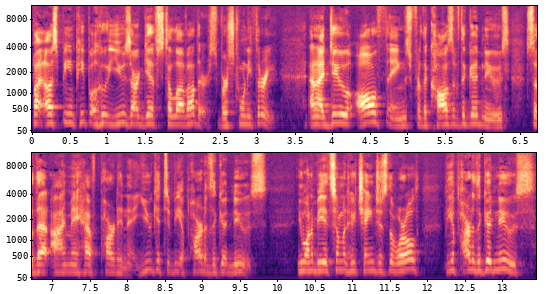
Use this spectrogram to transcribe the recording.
By us being people who use our gifts to love others. Verse 23. And I do all things for the cause of the good news so that I may have part in it. You get to be a part of the good news. You want to be someone who changes the world? Be a part of the good news.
